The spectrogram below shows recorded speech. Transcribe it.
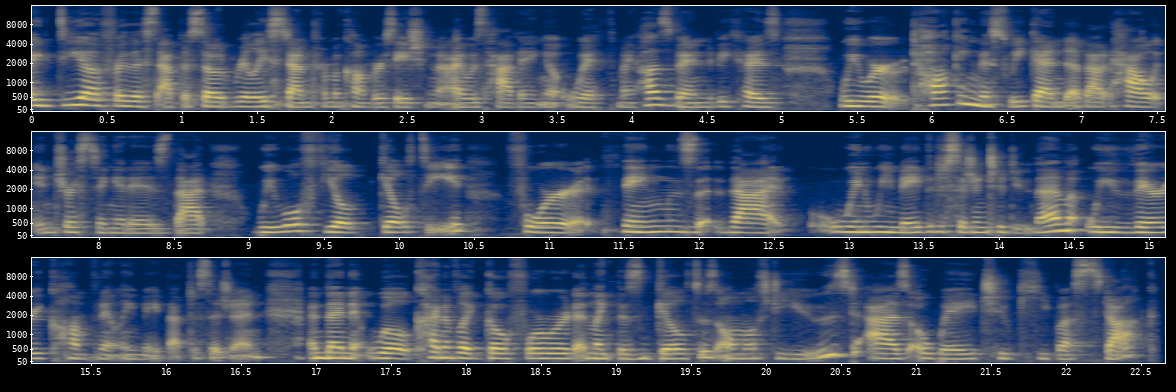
idea for this episode really stemmed from a conversation that I was having with my husband because we were talking this weekend about how interesting it is that we will feel guilty for things that when we made the decision to do them, we very confidently made that decision. And then we'll kind of like go forward and like this guilt is almost used as a way to keep us stuck.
